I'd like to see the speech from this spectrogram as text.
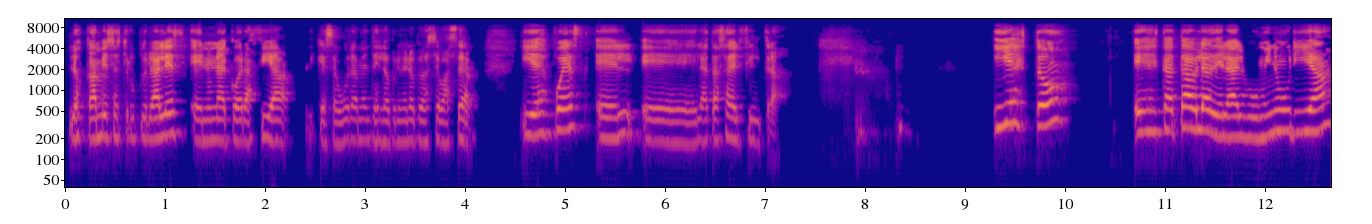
los cambios estructurales en una ecografía, que seguramente es lo primero que se va a hacer. Y después el, eh, la tasa del filtrado. Y esto es esta tabla de la albuminuria,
